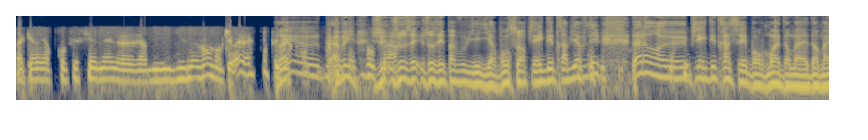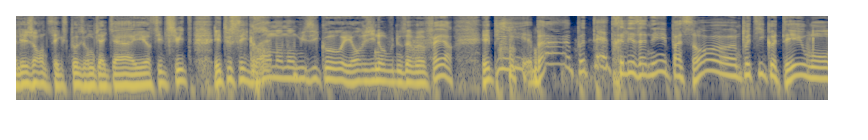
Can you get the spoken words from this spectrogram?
ma carrière professionnelle euh, vers 19 ans. Donc, ouais, ouais, on peut Ouais, dire 30 euh, ah j'osais, j'osais pas vous vieillir. Bonsoir Pierre Détra, bienvenue. Alors euh, Pierre Détra, c'est bon, moi dans ma dans ma légende, c'est de caca et ainsi de suite, et tous ces grands moments musicaux et originaux que vous nous avez offerts. Et puis, bah peut-être les années passant, un petit côté où on,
